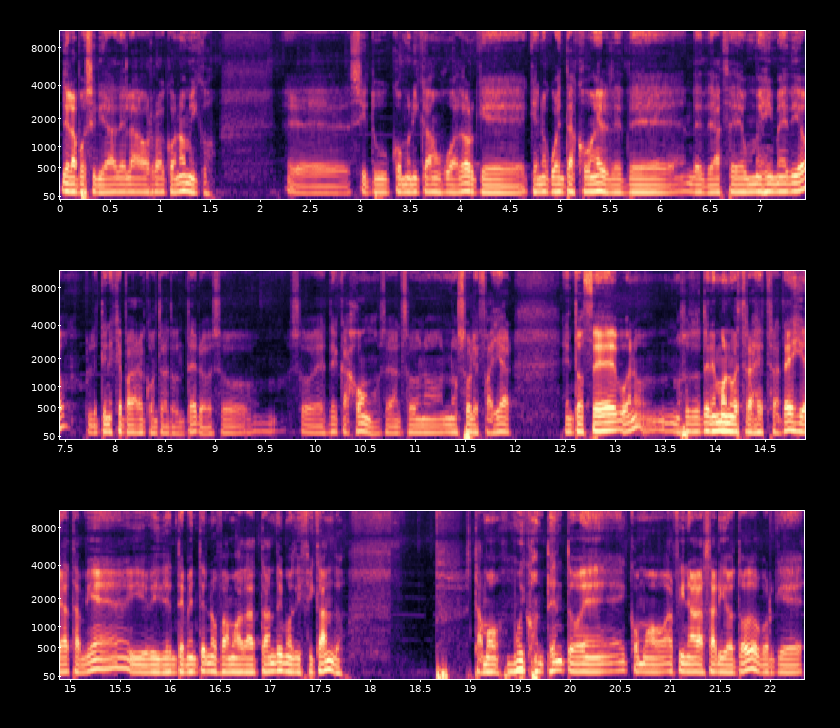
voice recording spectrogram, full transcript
de la posibilidad del ahorro económico. Eh, si tú comunicas a un jugador que, que no cuentas con él desde, desde, hace un mes y medio, le tienes que pagar el contrato entero. Eso, eso es de cajón, o sea, eso no, no suele fallar. Entonces, bueno, nosotros tenemos nuestras estrategias también y evidentemente nos vamos adaptando y modificando estamos muy contentos en cómo al final ha salido todo, porque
